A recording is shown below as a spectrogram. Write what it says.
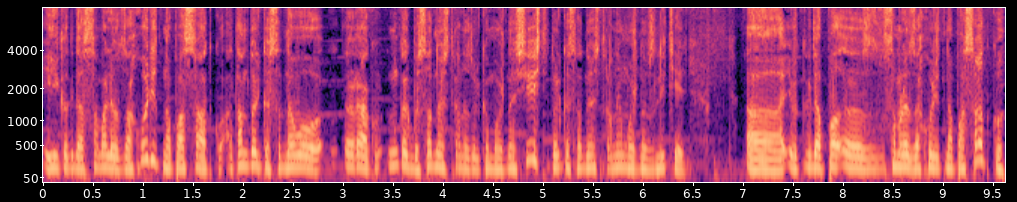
И когда самолет заходит на посадку, а там только с одного ракурса, ну, как бы с одной стороны только можно сесть, и только с одной стороны можно взлететь. А, и когда по- э, самолет заходит на посадку,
